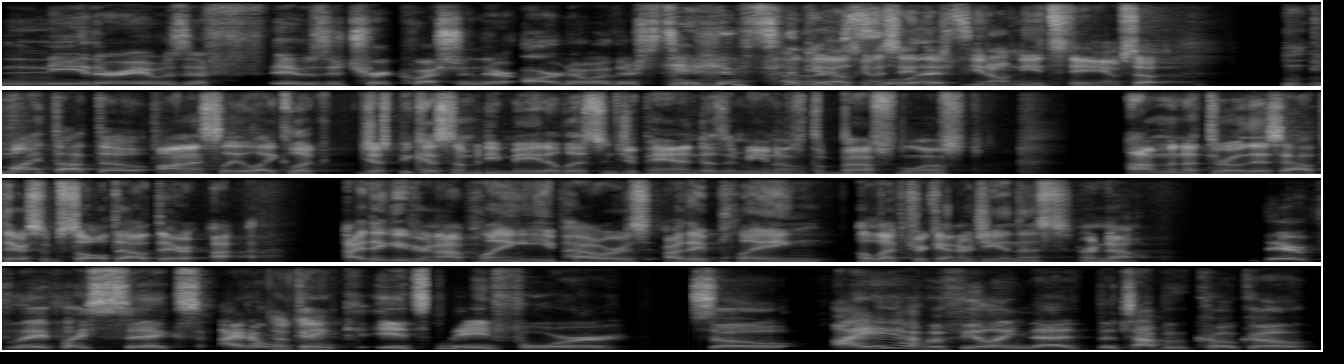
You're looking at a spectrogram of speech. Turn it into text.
Neither. It was a f- it was a trick question. There are no other stadiums. Okay, I was going to say this, you don't need stadiums. So my thought though, honestly, like, look, just because somebody made a list in Japan doesn't mean it's the best list. I'm going to throw this out there, some salt out there. I, I think if you're not playing e powers, are they playing electric energy in this or no? They're, they play six. I don't okay. think it's made for. So I have a feeling that the Tapu Koko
